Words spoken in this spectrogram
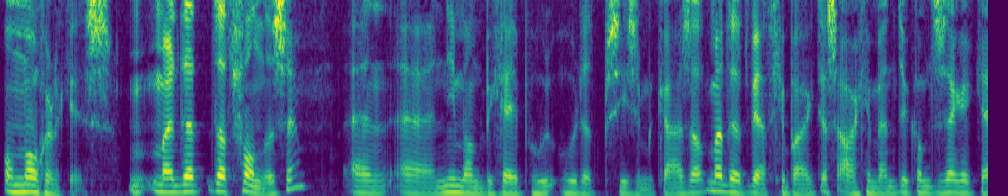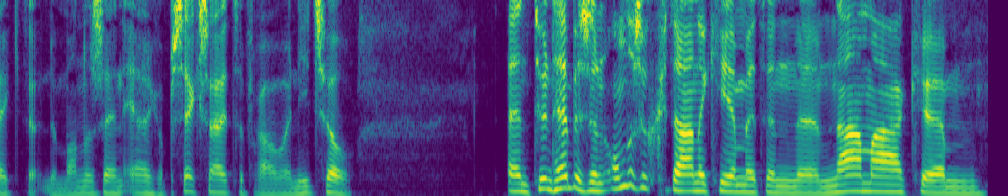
onmogelijk is. Maar dat, dat vonden ze. En uh, niemand begreep hoe, hoe dat precies in elkaar zat. Maar dat werd gebruikt als argument natuurlijk om te zeggen: kijk, de, mannen zijn erg op seks uit, de vrouwen niet zo. En toen hebben ze een onderzoek gedaan, een keer met een uh, namaak um,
